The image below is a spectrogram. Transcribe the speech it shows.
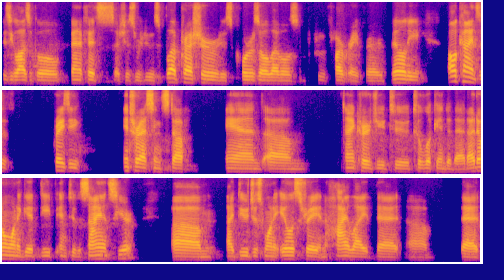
physiological benefits such as reduced blood pressure, reduced cortisol levels, improved heart rate variability, all kinds of crazy, interesting stuff. And um, I encourage you to, to look into that. I don't want to get deep into the science here. Um, I do just want to illustrate and highlight that um, that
